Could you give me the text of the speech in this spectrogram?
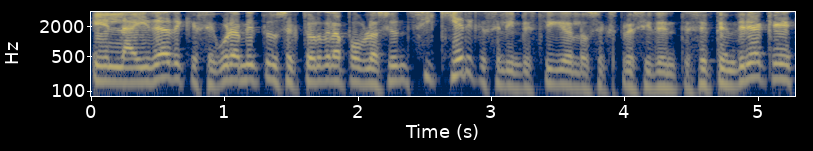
en la idea de que seguramente un sector de la población sí quiere que se le investigue a los expresidentes? Se tendría que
